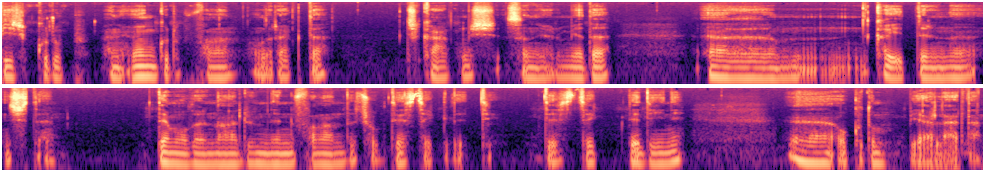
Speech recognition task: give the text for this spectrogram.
bir grup. Hani ön grup falan olarak da çıkartmış sanıyorum. Ya da e, kayıtlarını işte demolarını, albümlerini falan da çok destekledi, desteklediğini e, okudum bir yerlerden.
